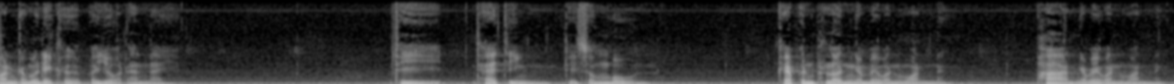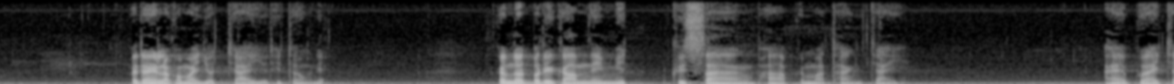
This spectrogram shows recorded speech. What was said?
มันก็ไม่ได้เกิดประโยชน์อันใดที่แท้จริงที่สมบูรณ์ แค่เพลินกันไปวันวันหนึ่งผ่านกันไปวันวันหนึ่ง เพราะฉะนั้นเราก็มาหยุดใจอยู่ที่ตรงนี้กำหนดบริกรรมในมิตรคือสร้างภาพขึ้นมาทางใจ ให้เพื่อให้ใจ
